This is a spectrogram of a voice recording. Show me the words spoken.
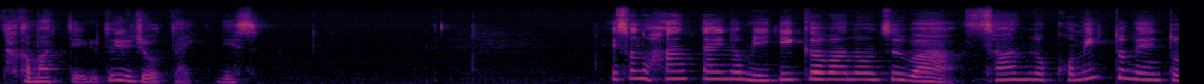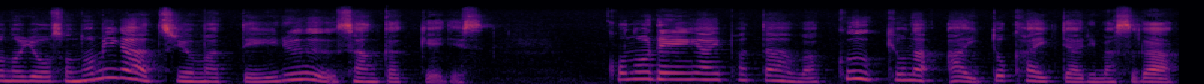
高まっているという状態です。その反対の右側の図は3のコミットメントの要素のみが強まっている三角形です。この恋愛パターンは空虚な愛と書いてありますが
